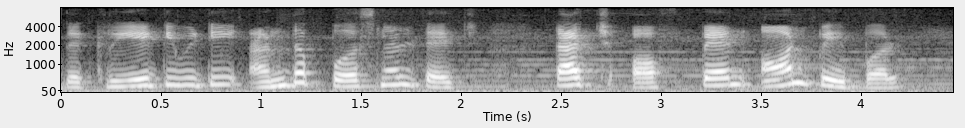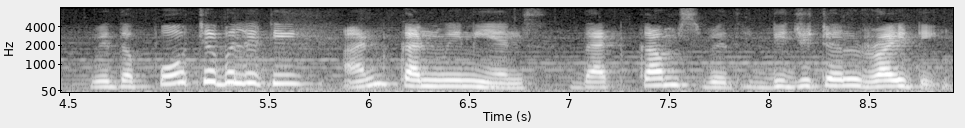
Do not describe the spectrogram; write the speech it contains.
the creativity and the personal touch, touch of pen on paper with the portability and convenience that comes with digital writing.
